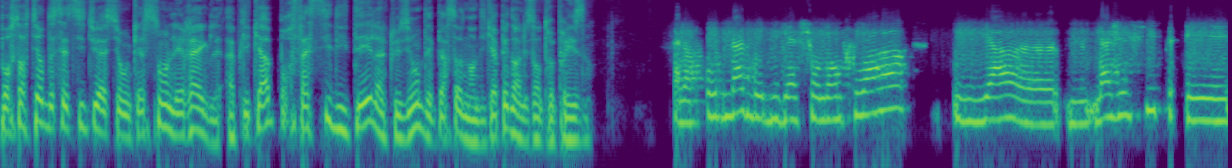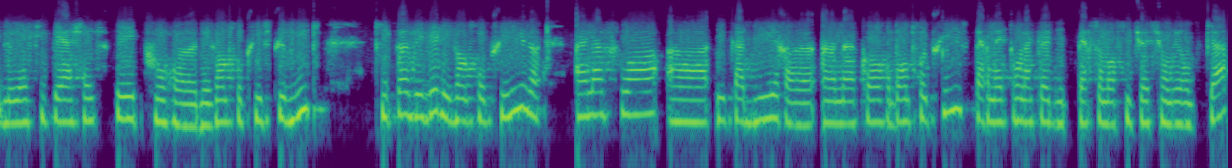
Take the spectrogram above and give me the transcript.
Pour sortir de cette situation, quelles sont les règles applicables pour faciliter l'inclusion des personnes handicapées dans les entreprises? Alors, au-delà de l'obligation d'emploi, il y a euh, l'AGCIP et le SIPHSP pour euh, les entreprises publiques qui peuvent aider les entreprises à la fois à établir euh, un accord d'entreprise permettant l'accueil des personnes en situation de handicap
